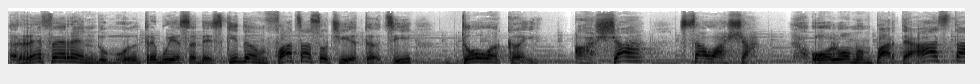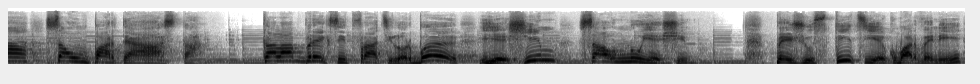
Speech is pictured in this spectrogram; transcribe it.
Referendumul trebuie să deschidă în fața societății două căi Așa sau așa O luăm în partea asta sau în partea asta Ca la Brexit, fraților Bă, ieșim sau nu ieșim? Pe justiție, cum ar veni,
